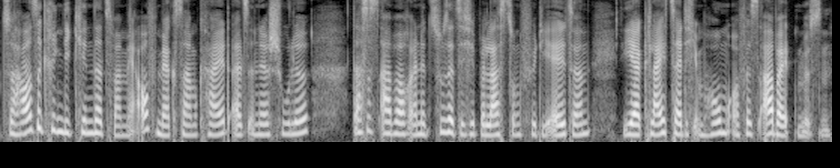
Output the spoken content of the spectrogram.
Zu Hause kriegen die Kinder zwar mehr Aufmerksamkeit als in der Schule, das ist aber auch eine zusätzliche Belastung für die Eltern, die ja gleichzeitig im Homeoffice arbeiten müssen.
